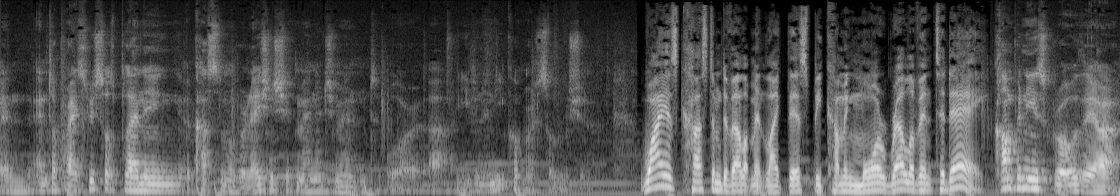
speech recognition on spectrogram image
an enterprise resource planning, a customer relationship management, or uh, even an e-commerce solution. Why is custom development like this becoming more relevant today? Companies grow their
